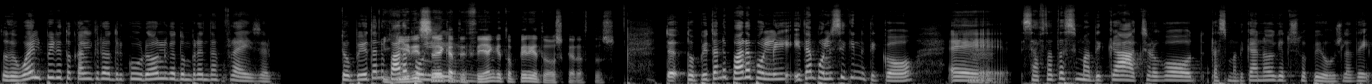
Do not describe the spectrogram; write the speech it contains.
Το The Whale πήρε το καλύτερο αντρικού ρόλο για τον Brendan Fraser. Το οποίο ήταν πάρα Γύρισε πολύ... κατευθείαν και το πήρε το Όσκαρ αυτός. Το, το οποίο ήταν πάρα πολύ, ήταν πολύ συγκινητικό ε, mm. σε αυτά τα σημαντικά, ξέρω εγώ, τα σημαντικά εννοώ για τους ηθοποιούς, δηλαδή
